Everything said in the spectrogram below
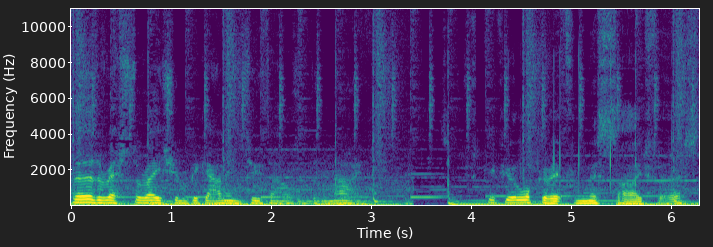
further restoration began in 2009. So just give you a look at it from this side first.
